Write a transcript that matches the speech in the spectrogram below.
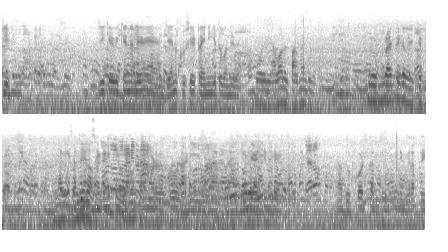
ಜಿ. ಜಿ ಕೆ ವಿ ಕೆನಲ್ಲಿ ಜೇನು ಕೃಷಿ ಟ್ರೈನಿಂಗ್ ಇತ್ತು ಬಂದಿದೆ. ಯಾವಾಗ ಪರ್ಮನೆಂಟ್ ಇದೆ. ಪ್ರಾಕ್ಟಿಕಲ್ ಸಾಗಾಣಿಕೆ ಯಾವ ಮಾಡಬೇಕು ರಾಣಿ ಹಿಂದೆ ಹೇಳ್ತೀನಿ ನೋಡಿ. ನಾವು ದುಡ್ಡು ಕೊಟ್ಟು ತರ್ತೀವಿ ನಿಮಗೆಲ್ಲ ಫ್ರೀ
